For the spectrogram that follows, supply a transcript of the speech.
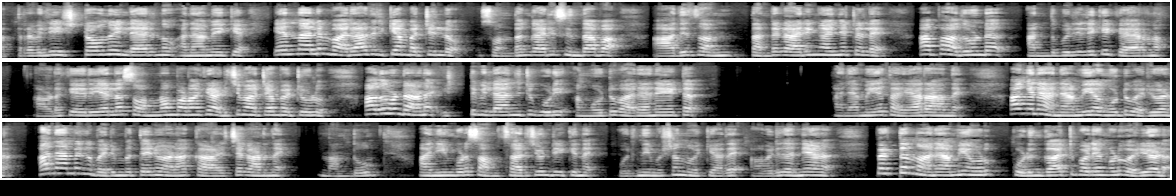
അത്ര വലിയ ഇഷ്ടമൊന്നും ഇല്ലായിരുന്നു അനാമയ്ക്ക്. എന്നാലും വരാതിരിക്കാൻ പറ്റില്ലോ. സ്വന്തം കാര്യം സിന്താബ ആദ്യം തന്റെ കാര്യം കഴിഞ്ഞിട്ടല്ലേ? അപ്പൊ അതുകൊണ്ട് അനന്തപുരിയിലേക്ക് കയറണം. അവിടെ കയറിയാലേ സ്വർണം പണമൊക്കെ അടിച്ചു മാറ്റാൻ പറ്റുള്ളൂ. അതുകൊണ്ടാണ് ഇഷ്ടമില്ലാഞ്ഞിട്ട് കൂടി അങ്ങോട്ട് വരാനായിട്ട്. അനാമിക തയ്യാറാകുന്നേ അങ്ങനെ അനാമിക അങ്ങോട്ട് വരുവാണ്. അനാമിക വരുമ്പോഴത്തേനുമാണ് ആ കാഴ്ച കാണുന്നത് നന്ദുവും അനിയും കൂടെ സംസാരിച്ചുകൊണ്ടിരിക്കുന്നത് ഒരു നിമിഷം നോക്കിയാതെ അവർ തന്നെയാണ്. പെട്ടെന്ന് അനാമി അങ്ങോട്ട് കൊടുങ്കാറ്റ് പോലെ അങ്ങോട്ട് വരുവാണ്.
